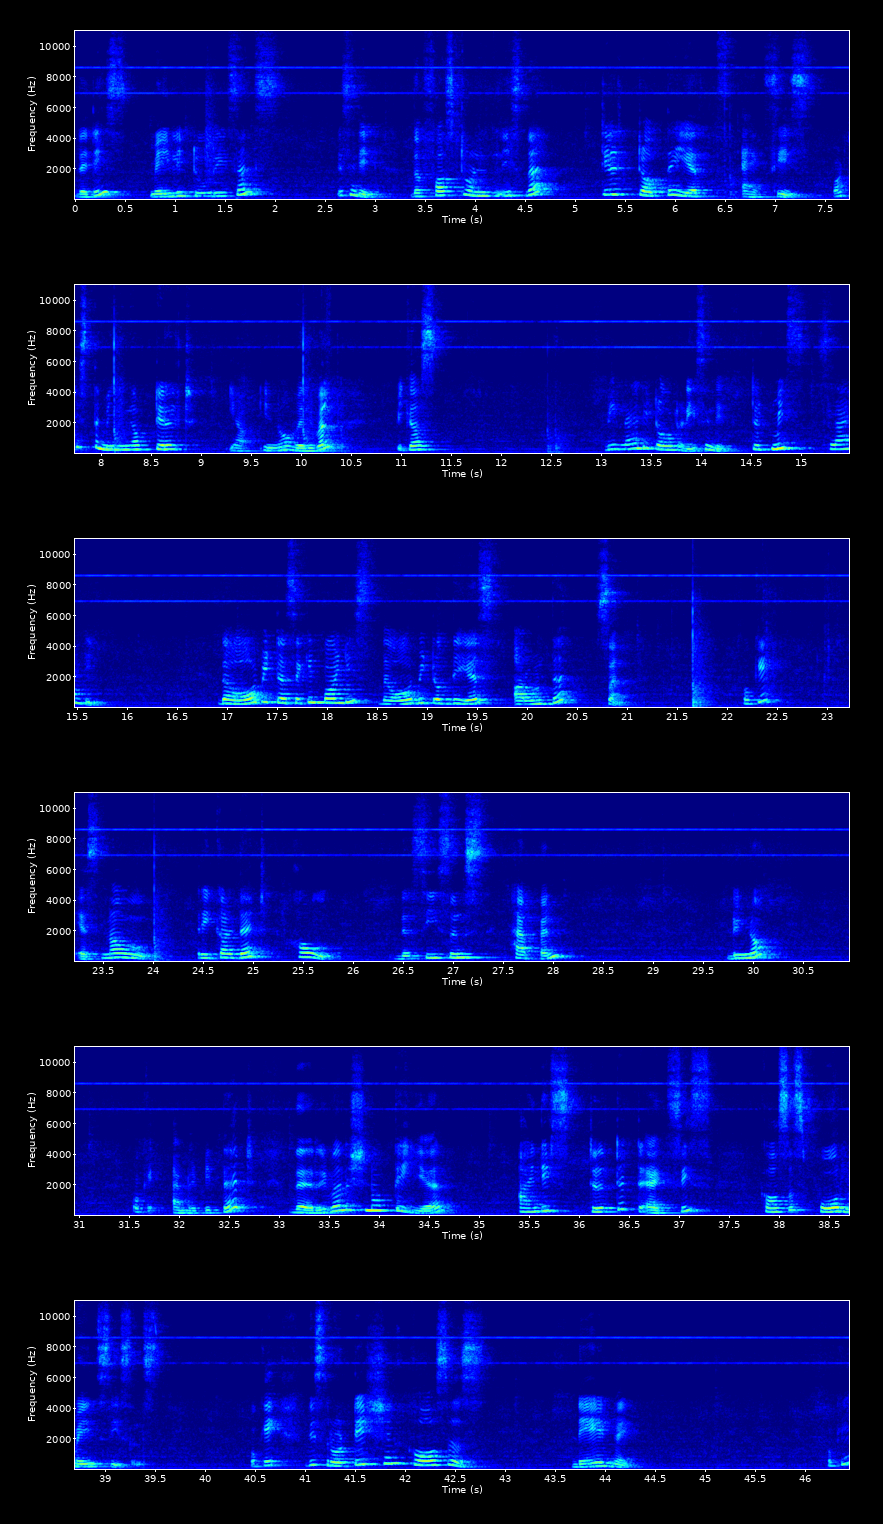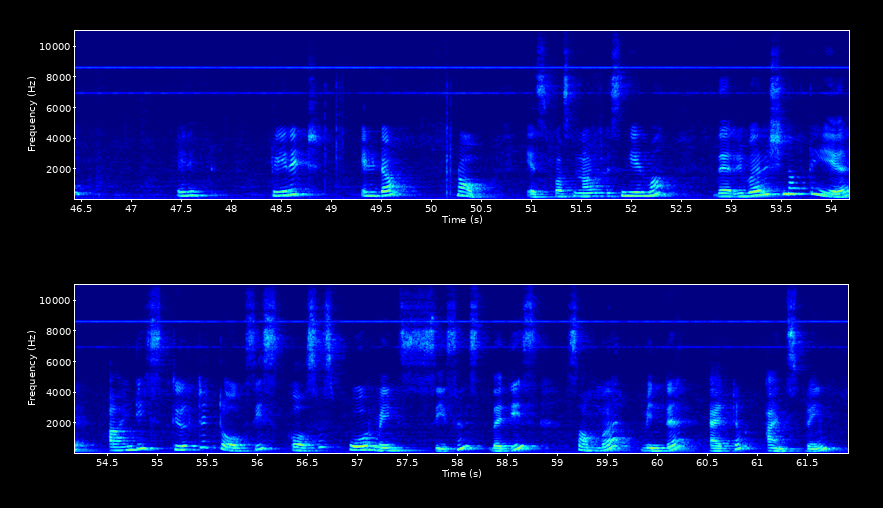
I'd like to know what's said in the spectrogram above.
That is mainly two reasons, isn't it? The first one is the tilt of the earth's axis. What is the meaning of tilt? Yeah, you know very well because we learned it already, isn't it? Tilt means slanting. The orbit, the second point is the orbit of the earth around the sun. Okay? Yes, now recall that how the seasons happen. Do you know? Okay, I am repeat that. The revolution of the earth and its tilted axis causes four main seasons. Okay, this rotation causes day and night. Okay, any clear it? Any doubt? No. Yes, first now listen here, ma. The revolution of the year and its tilted axis causes four main seasons that is summer, winter, autumn and spring.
